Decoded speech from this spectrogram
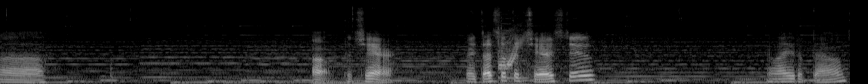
Uh... Oh, the chair. Wait, that's what the chairs do? Allow you to bounce?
